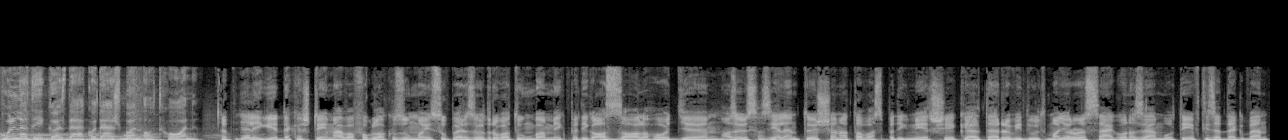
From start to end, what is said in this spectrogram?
Hulladékgazdálkodásban otthon. Hát egy elég érdekes témával foglalkozunk mai szuperzöld rovatunkban, mégpedig azzal, hogy az ősz az jelentősen, a tavasz pedig mérsékelten rövidült Magyarországon az elmúlt évtizedekben,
